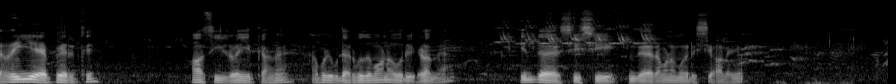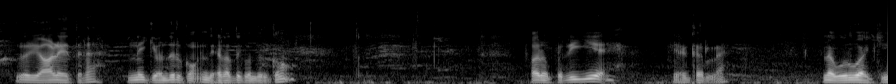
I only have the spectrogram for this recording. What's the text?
நிறைய பேருக்கு ஆசியில் வழங்கியிருக்காங்க. அப்படிப்பட்ட அற்புதமான ஒரு இடம் தான் இந்த சிசி இந்த ரமண மகரிஷி ஆலயம். ஒரு ஆலயத்தில் இன்றைக்கி வந்திருக்கோம் இந்த இடத்துக்கு வந்திருக்கோம். பாருங்க பெரிய ஏக்கரில் எல்லாம் உருவாக்கி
